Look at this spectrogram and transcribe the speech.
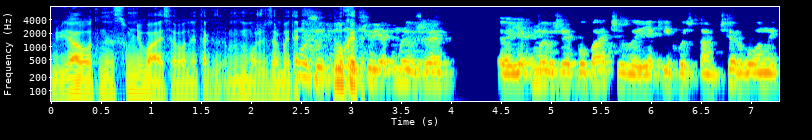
Я от не сумніваюся, вони так можуть зробити. Можуть, тому що як ми вже е, як ми вже побачили, якихось там червоних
